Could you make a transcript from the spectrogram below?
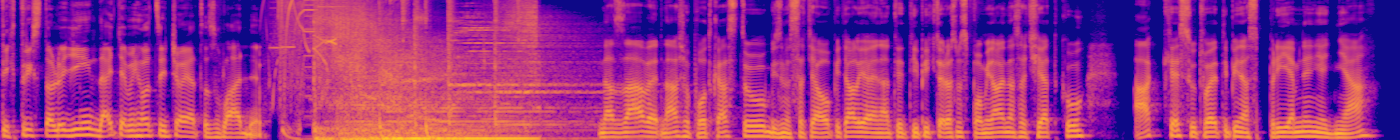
tých 300 ľudí, dajte mi hoci čo, ja to zvládnem. Na záver nášho podcastu by sme sa ťa opýtali aj na tie typy, ktoré sme spomínali na začiatku. Aké sú tvoje typy na spríjemnenie dňa?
